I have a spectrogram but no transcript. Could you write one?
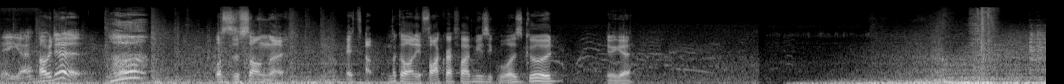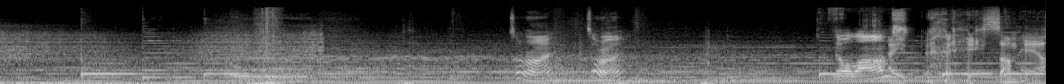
There you go. Oh, we did it. What's the song though? It's, uh, I'm not gonna lie to you, Far Cry 5 music was good. Here we go. Alarms. Hey, somehow.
